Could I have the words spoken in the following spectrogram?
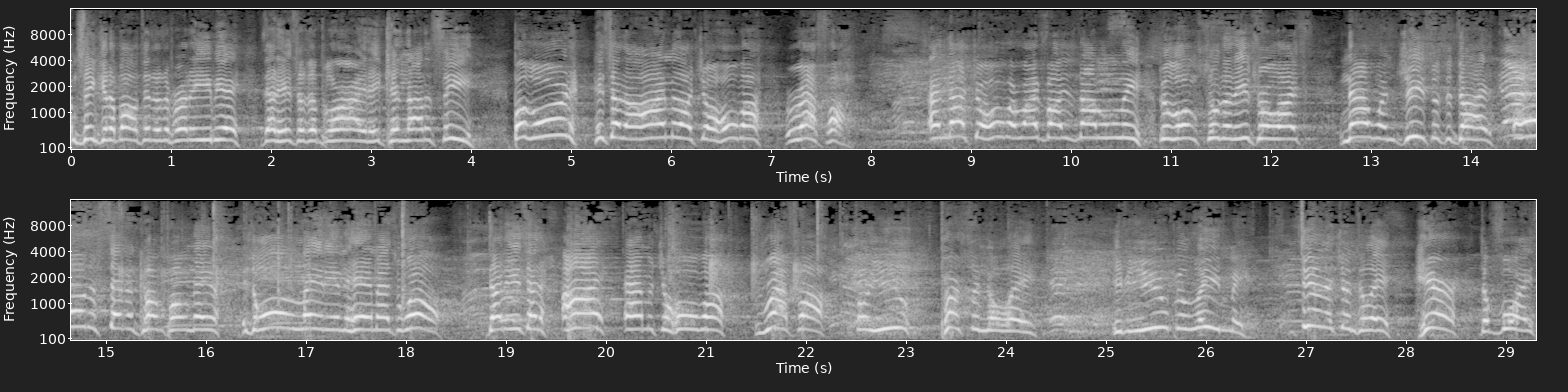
I'm thinking about it, of the brother EBA, that he's the blind, he cannot see. But Lord, he said, I'm the Jehovah Rapha. And that Jehovah Rapha is not only belongs to the Israelites, now when Jesus died, all the seven compound name is all laid in him as well. That is that I am Jehovah Rapha for you personally. If you believe me, diligently hear the voice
